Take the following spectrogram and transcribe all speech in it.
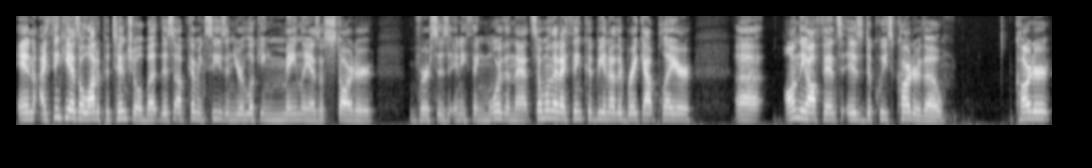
And I think he has a lot of potential, but this upcoming season, you're looking mainly as a starter versus anything more than that. Someone that I think could be another breakout player uh, on the offense is DeQuece Carter, though. Carter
